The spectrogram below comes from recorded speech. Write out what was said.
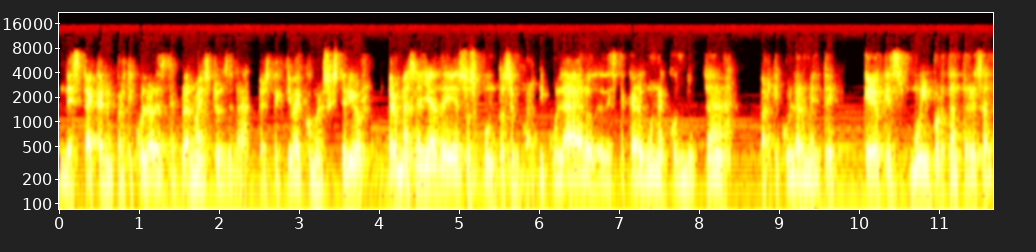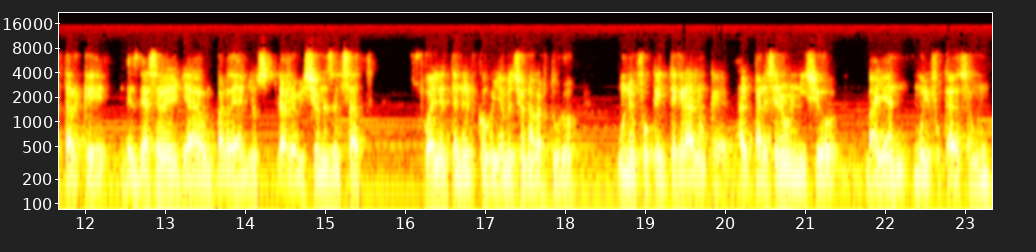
destacan en particular este plan maestro desde la perspectiva de comercio exterior. Pero más allá de esos puntos en particular o de destacar alguna conducta particularmente, creo que es muy importante resaltar que desde hace ya un par de años las revisiones del SAT suelen tener, como ya mencionaba Arturo, un enfoque integral, aunque al parecer en un inicio vayan muy enfocadas a un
